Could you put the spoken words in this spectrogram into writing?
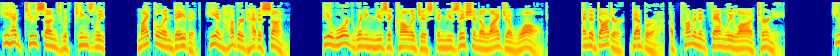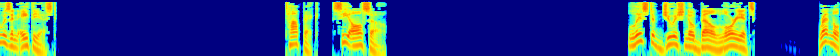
He had two sons with Kingsley—Michael and David, he and Hubbard had a son—the award-winning musicologist and musician Elijah Wald—and a daughter, Deborah, a prominent family law attorney. He was an atheist. See also List of Jewish Nobel laureates. Retinal.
